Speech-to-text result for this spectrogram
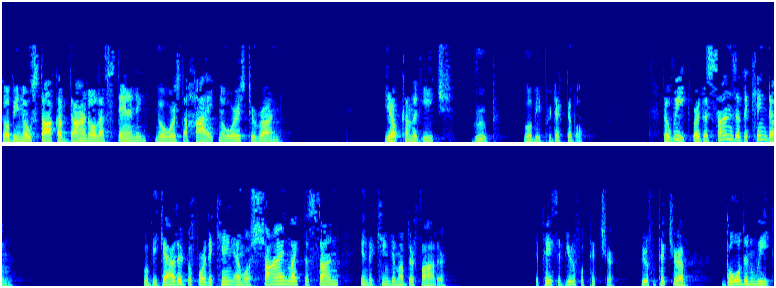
There will be no stalk of darnel left standing, nowhere to hide, nowhere to run. The outcome of each group will be predictable. The wheat, or the sons of the kingdom, will be gathered before the king and will shine like the sun in the kingdom of their father. It paints a beautiful picture, beautiful picture of golden wheat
